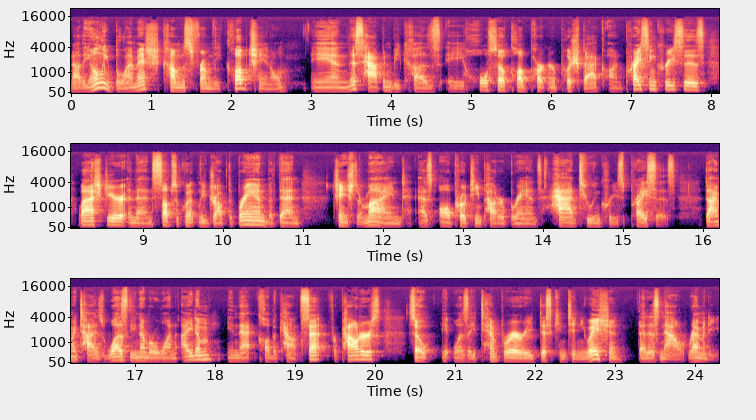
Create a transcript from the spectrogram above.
Now, the only blemish comes from the club channel, and this happened because a wholesale club partner pushed back on price increases last year and then subsequently dropped the brand, but then changed their mind as all protein powder brands had to increase prices. Dymatize was the number one item in that club account set for powders, so it was a temporary discontinuation that is now remedied.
